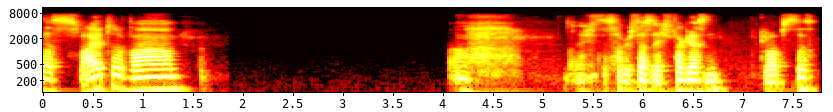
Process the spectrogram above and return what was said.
das zweite war, ach, echt, das habe ich das echt vergessen. Glaubst du das?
